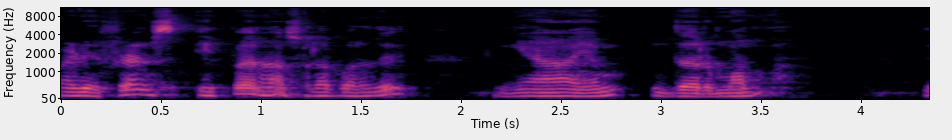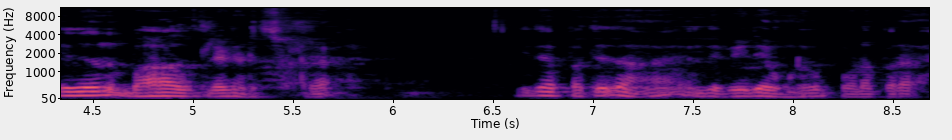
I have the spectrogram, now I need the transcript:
மை டியர் ஃப்ரெண்ட்ஸ் இப்போ நான் சொல்ல போகிறது நியாயம் தர்மம். இது வந்து பாரதத்துலேன்னு எடுத்து சொல்கிறேன் இதை பற்றி தான் இந்த வீடியோ உங்களுக்கு போட போகிறேன்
